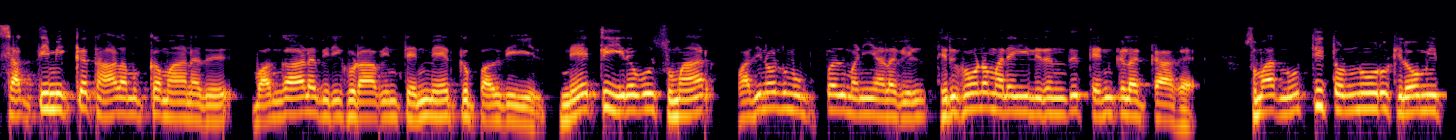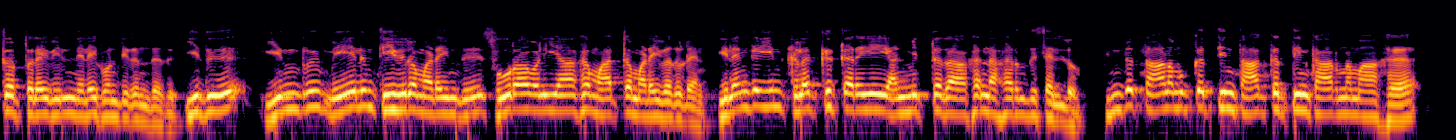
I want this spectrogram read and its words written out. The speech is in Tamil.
சக்திமிக்க தாளமுக்கமானது வங்காள விரிகுடாவின் தென்மேற்கு பகுதியில். நேற்று இரவு சுமார் பதினொன்று முப்பது மணியளவில் திருகோணமலையிலிருந்து தென்கிழக்காக சுமார் நூற்றி தொண்ணூறு கிலோமீட்டர் தொலைவில் நிலை கொண்டிருந்தது. இது இன்று மேலும் தீவிரமடைந்து சூறாவளியாக மாற்றமடைவதுடன் இலங்கையின் கிழக்கு கரையை அண்மித்ததாக நகர்ந்து செல்லும். இந்த தாளமுக்கத்தின் தாக்கத்தின் காரணமாக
